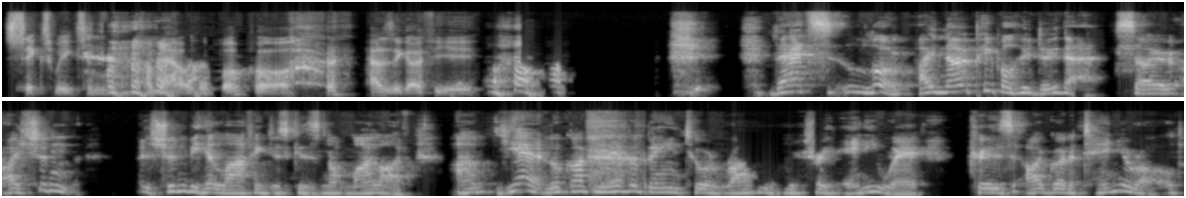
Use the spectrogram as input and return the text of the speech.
six weeks and come out with a book, or how does it go for you? That's look. I know people who do that, so I shouldn't I shouldn't be here laughing just because it's not my life. Um, yeah, look, I've never been to a writing retreat anywhere because I've got a ten year old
